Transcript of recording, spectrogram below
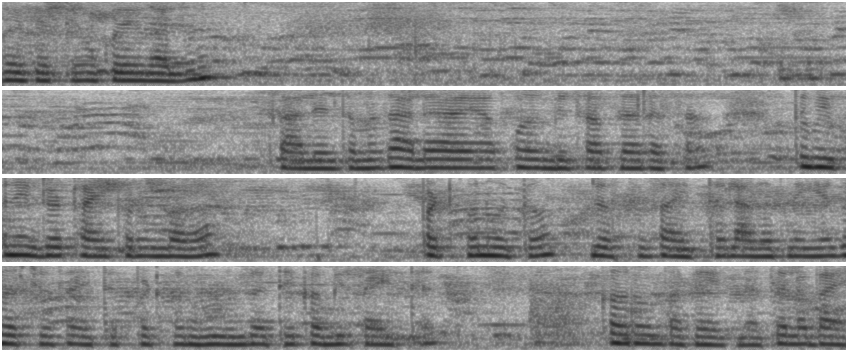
हे घेते उकळी घालून. चालेल तर मग झाला आहे या कोळंबीचा आपला रसा तुम्ही पण एकदा ट्राय करून बघा. पटकन होतं. जास्त साहित्य लागत नाही आहे घरच्या साहित्यात पटकन होऊन जाते कमी साहित्यात. करून बघा एकदा. चला बाय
